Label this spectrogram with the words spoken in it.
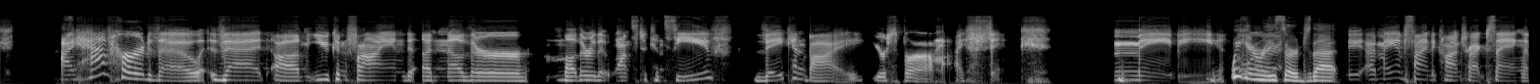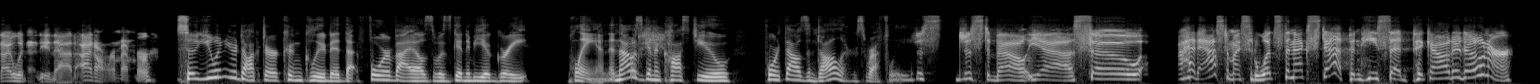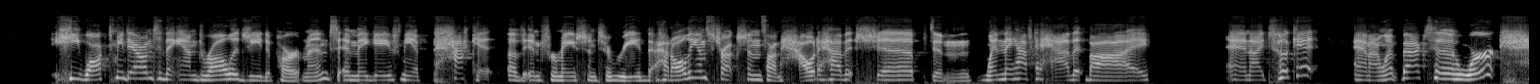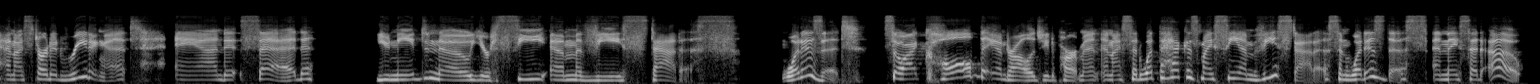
I have heard, though, that um, you can find another mother that wants to conceive. They can buy your sperm, I think. Maybe. We can or research that. I may have signed a contract saying that I wouldn't do that. I don't remember. So you and your doctor concluded that four vials was going to be a great plan, and that was going to cost you four thousand dollars roughly. Just just about, yeah. So I had asked him. I said, "What's the next step?" And he said, "Pick out a donor." He walked me down to the andrology department and they gave me a packet of information to read that had all the instructions on how to have it shipped and when they have to have it by. And I took it and I went back to work and I started reading it. And it said, you need to know your CMV status. What is it? So I called the andrology department and I said, What the heck is my CMV status? And what is this? And they said, Oh,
